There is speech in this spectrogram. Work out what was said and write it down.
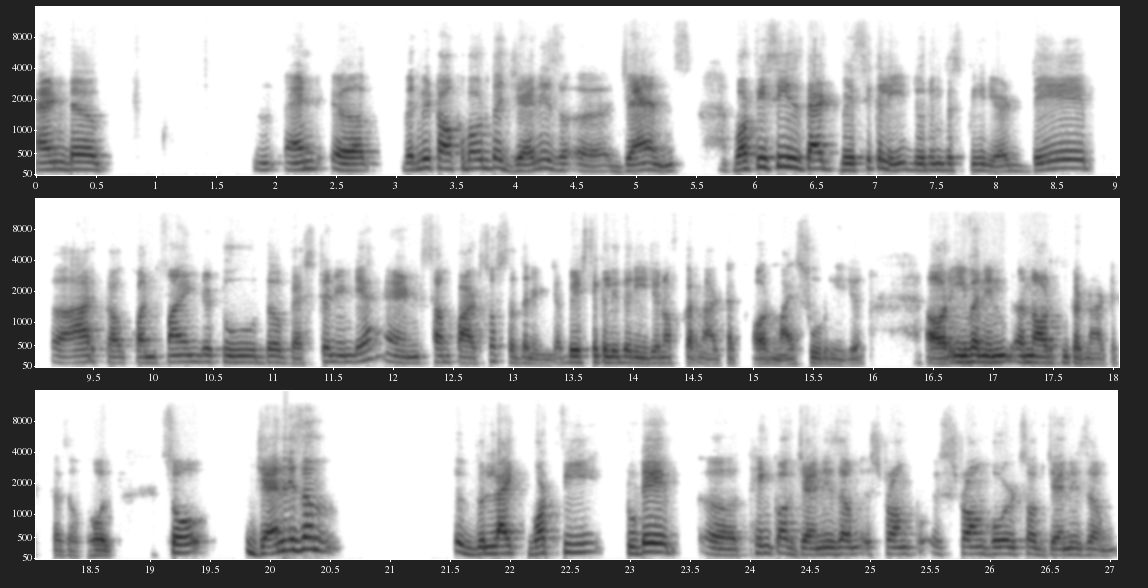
and and when we talk about the Jainis, uh, Jains, what we see is that basically during this period, they uh, are confined to the Western India and some parts of Southern India, basically the region of Karnataka or Mysore region or even in uh, northern Karnataka as a whole. So Jainism, like what we today uh, think of Jainism, strong strongholds of Jainism,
